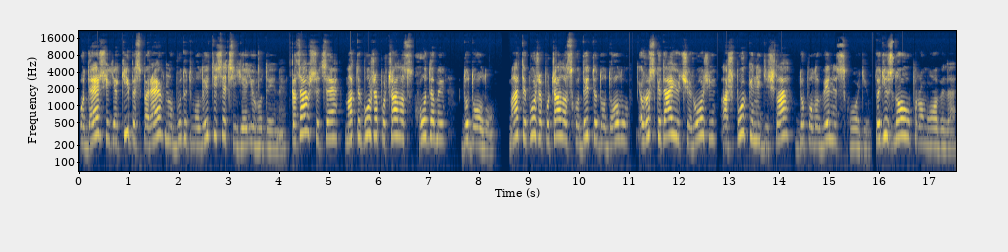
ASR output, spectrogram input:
одержі, які безперервно будуть молитися цієї години. Сказавши це, мати Божа почала сходами додолу. Мати Божа почала сходити додолу, розкидаючи рожі, аж поки не дійшла до половини сходів. Тоді знову промовила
